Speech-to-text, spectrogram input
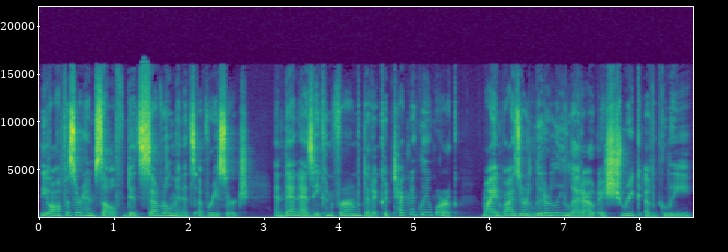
The officer himself did several minutes of research, and then, as he confirmed that it could technically work, my advisor literally let out a shriek of glee.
